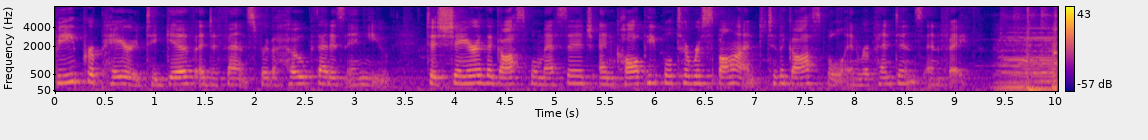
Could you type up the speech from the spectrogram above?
Be prepared to give a defense for the hope that is in you, to share the gospel message, and call people to respond to the gospel in repentance and faith.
